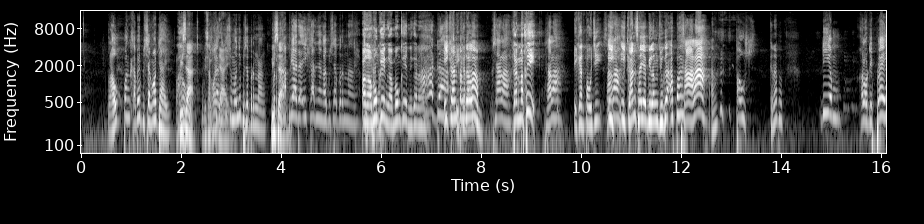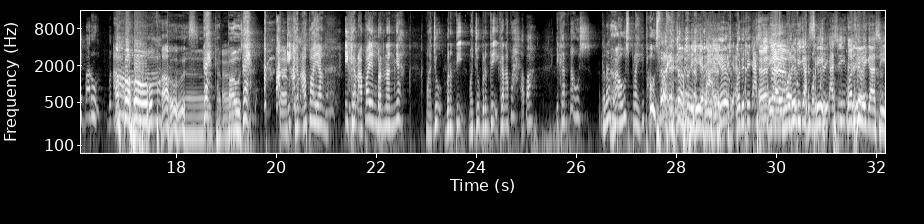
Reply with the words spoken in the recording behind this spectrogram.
Lauk pan kabeh bisa ngojay. Bisa. Bisa Ikan ngojay. itu semuanya bisa berenang. Bisa. Tapi ada ikan yang nggak bisa berenang. Ah nggak mungkin, nggak mungkin. Ikan, Ada. Ikan tenggelam. Salah. ikan mati. Salah. Ikan pauji. Salah. I- ikan saya bilang juga apa? Salah. Paus. Kenapa? Diem. Kalau di play baru. Oh, paus. Eh, ikan paus. Ikan apa yang ikan apa yang berenangnya maju berhenti maju berhenti ikan apa? Apa? Ikan paus. Kenapa? Paus play, paus play. Oh iya iya. iya. Ayo, modifikasi. Iya, iya, modifikasi. Modifikasi. Modifikasi.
